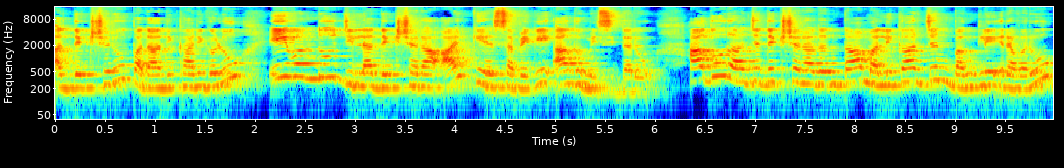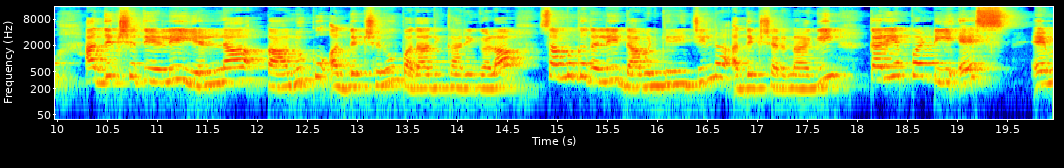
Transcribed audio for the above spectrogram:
ಅಧ್ಯಕ್ಷರು, ಪದಾಧಿಕಾರಿಗಳು ಈ ಒಂದು ಜಿಲ್ಲಾಧ್ಯಕ್ಷರ ಆಯ್ಕೆಯ ಸಭೆಗೆ ಆಗಮಿಸಿದ್ದರು. ಹಾಗೂ ರಾಜ್ಯಾಧ್ಯಕ್ಷರಾದಂಥ ಮಲ್ಲಿಕಾರ್ಜುನ್ ಬಂಗ್ಲೆ ರವರು ಅಧ್ಯಕ್ಷತೆಯಲ್ಲಿ ಎಲ್ಲ ತಾಲೂಕು ಅಧ್ಯಕ್ಷರು, ಪದಾಧಿಕಾರಿಗಳ ಸಮ್ಮುಖದಲ್ಲಿ ದಾವಣಗೆರೆ ಜಿಲ್ಲಾ ಅಧ್ಯಕ್ಷರನ್ನಾಗಿ Kariyappa T S M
